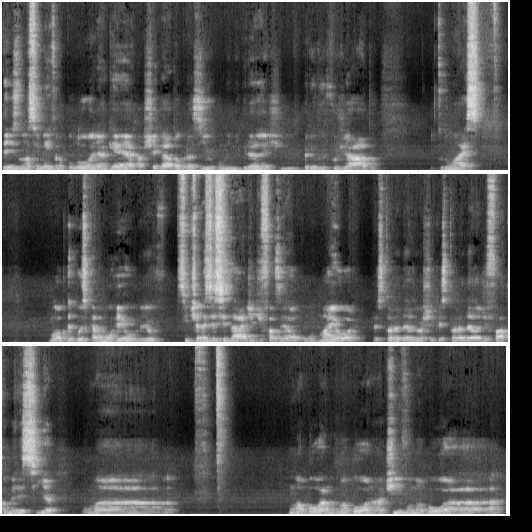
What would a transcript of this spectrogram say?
desde o nascimento na Polônia, a guerra, a chegada ao Brasil como imigrante, o período refugiado e tudo mais. Logo depois que ela morreu, eu senti a necessidade de fazer algo maior para a história dela. Eu achei que a história dela de fato merecia uma uma boa, uma boa narrativa, uma boa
